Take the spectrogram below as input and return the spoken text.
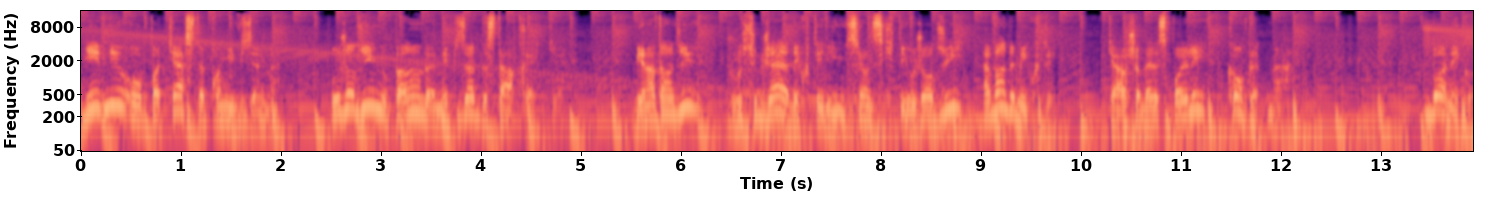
Bienvenue au podcast Premier Visionnement. Aujourd'hui, nous parlons d'un épisode de Star Trek. Bien entendu, je vous suggère d'écouter l'émission discutée aujourd'hui avant de m'écouter, car je vais le spoiler complètement. Bonne écoute.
